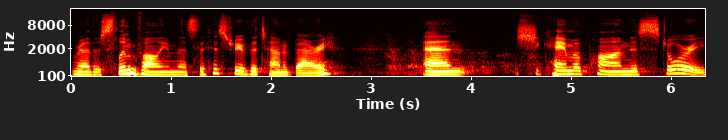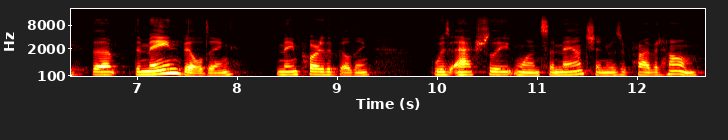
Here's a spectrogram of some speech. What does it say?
rather slim volume that's the history of the town of Barre and she came upon this story. The, the main building, the main part of the building, was actually once a mansion. It was a private home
